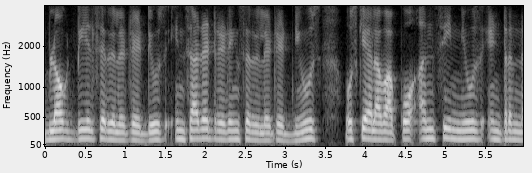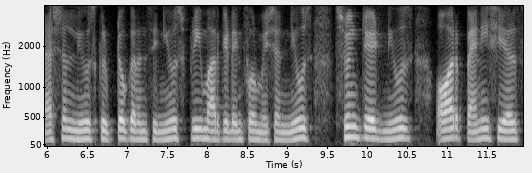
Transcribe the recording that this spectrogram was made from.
ब्लॉक डील से रिलेटेड न्यूज़ इनसाइडर ट्रेडिंग से रिलेटेड न्यूज़ उसके अलावा आपको अनसी news international news cryptocurrency news pre market information news swing trade news और पैनी शेयर्स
